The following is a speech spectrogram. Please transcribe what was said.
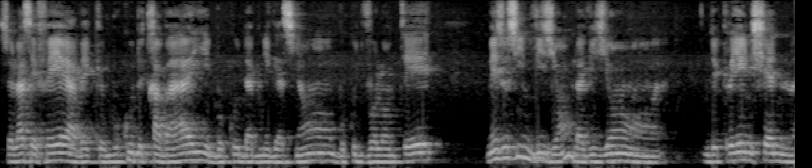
Cela s'est fait avec beaucoup de travail, beaucoup d'abnégation, beaucoup de volonté, mais aussi une vision, la vision de créer une chaîne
